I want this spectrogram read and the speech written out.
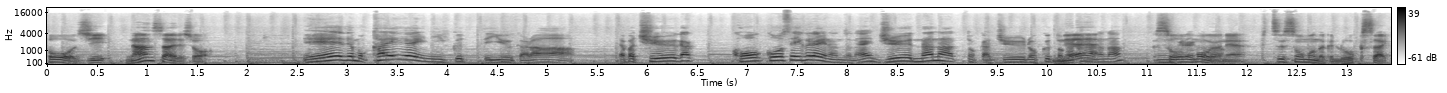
当時何歳でしょえー、でも海外に行くっていうからやっぱ中学高校生ぐらいなんじゃない ?17 とか16とかね 17? うそう思うよね。普通そう思うんだけど、6歳。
